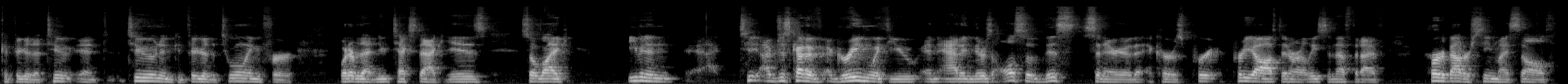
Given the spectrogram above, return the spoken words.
configure the tune and tune and configure the tooling for whatever that new tech stack is. So like even in I'm just kind of agreeing with you and adding there's also this scenario that occurs pretty often or at least enough that I've heard about or seen myself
